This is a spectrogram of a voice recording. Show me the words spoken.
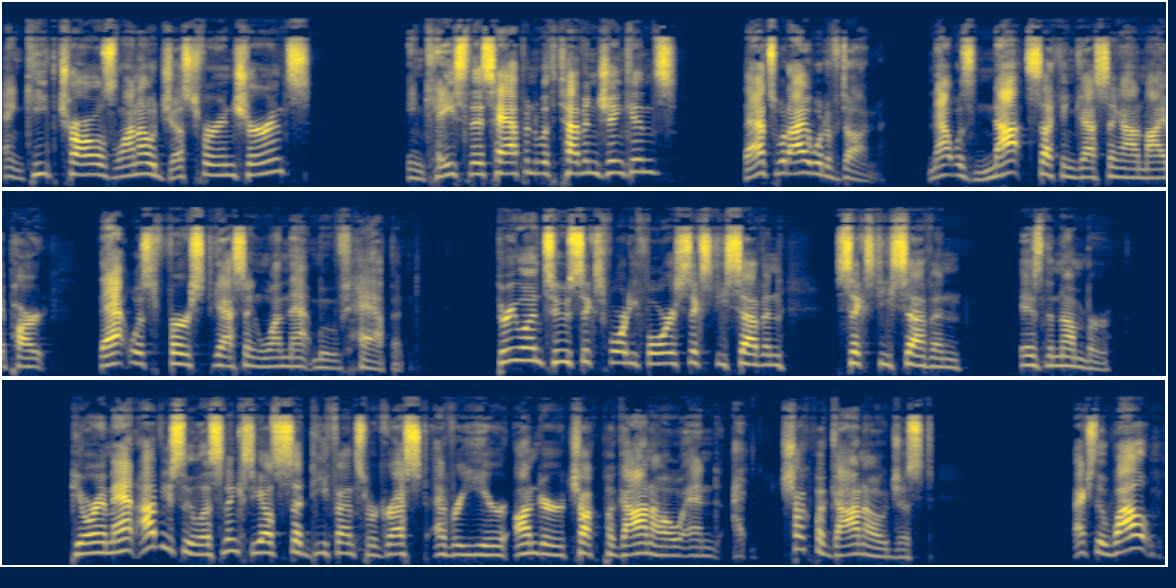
and keep Charles Leno just for insurance in case this happened with Teven Jenkins, that's what I would have done. And that was not second guessing on my part. That was first guessing when that move happened. 312 644 6767 is the number. Peoria Matt, obviously listening because he also said defense regressed every year under Chuck Pagano. And Chuck Pagano just actually, while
